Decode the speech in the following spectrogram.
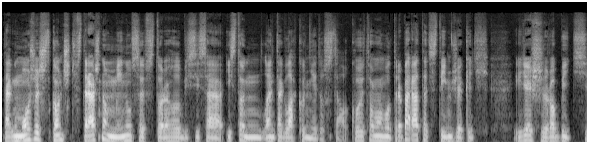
tak môžeš skončiť v strašnom mínuse, z ktorého by si sa isto len tak ľahko nedostal. Kvôli tomu treba rátať s tým, že keď ideš robiť e,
